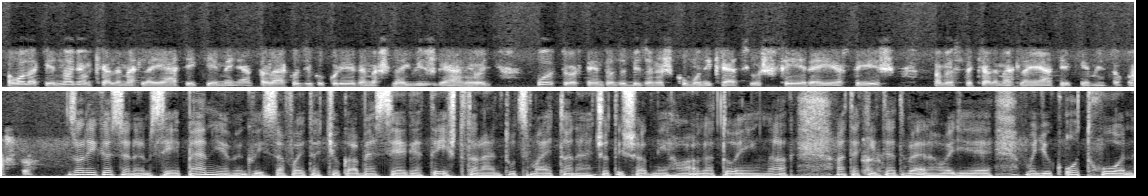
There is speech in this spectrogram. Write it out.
ha valaki egy nagyon kellemetlen játékélményen találkozik, akkor érdemes megvizsgálni, hogy hol történt az a bizonyos kommunikációs félreértés, ami ezt a kellemetlen játékélményt okozta. Zoli, köszönöm szépen, jövünk vissza, folytatjuk a beszélgetést, talán tudsz majd tanácsot is adni hallgatóinknak a tekintetben, hogy mondjuk otthon,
